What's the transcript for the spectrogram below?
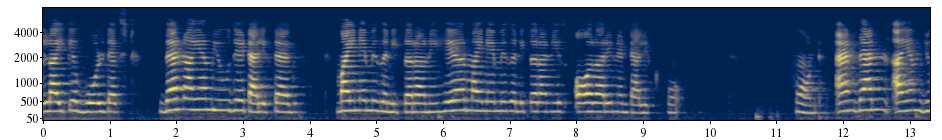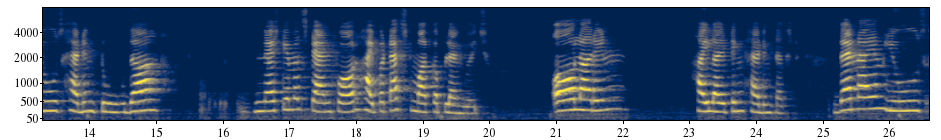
like a bold text. Then I am use a italic tag. My name is Anita Rani. Here my name is Anita Rani is all are in italic font. And then I am use heading 2 the HTML stand for hypertext markup language. All are in highlighting heading text then I am use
